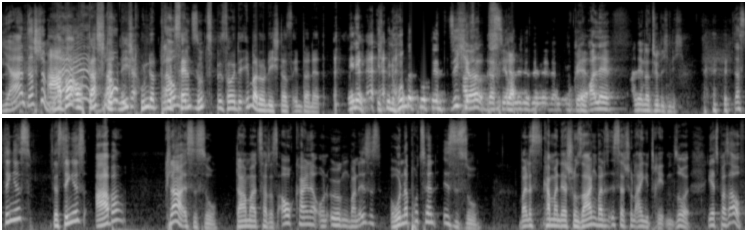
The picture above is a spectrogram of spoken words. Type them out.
Ja, das stimmt. Aber ja, auch das stimmt nicht. kann- 100% glauben kannst du- nutzt bis heute immer noch nicht das Internet. Nee, nee, ich bin 100% sicher, Also, dass sie ja. alle das Okay, Ja. alle, alle natürlich nicht. Das Ding ist, das Ding ist, aber klar ist es so. Damals hat es auch keiner und irgendwann ist es, 100% ist es so. Weil das kann man ja schon sagen, weil das ist ja schon eingetreten. So, jetzt pass auf.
